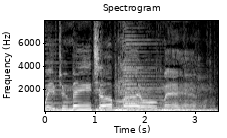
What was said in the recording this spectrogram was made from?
Wave to mates of my old man.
